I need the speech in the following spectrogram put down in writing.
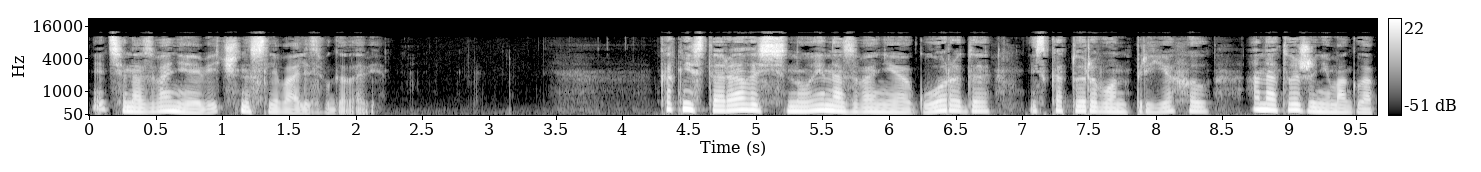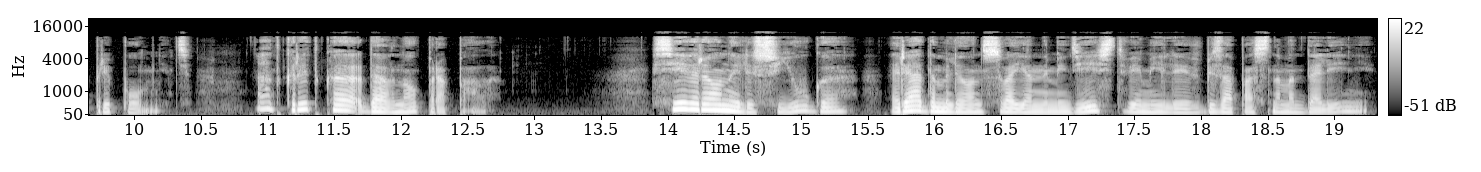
Эти названия вечно сливались в голове. Как ни старалась, но и название города, из которого он приехал, она тоже не могла припомнить. Открытка давно пропала. Севера он или с юга, рядом ли он с военными действиями или в безопасном отдалении.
